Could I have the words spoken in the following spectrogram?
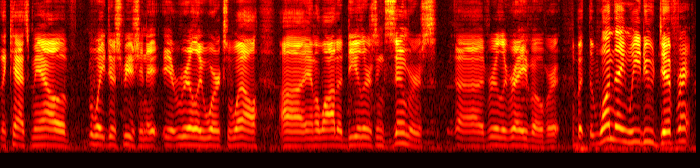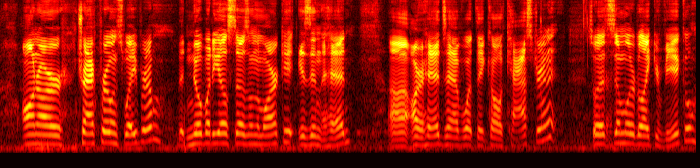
the cat's meow of weight distribution it, it really works well uh, and a lot of dealers and consumers uh, really rave over it. But the one thing we do different on our track pro and sway pro that nobody else does on the market is in the head. Uh, our heads have what they call a caster in it so it's similar to like your vehicle.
